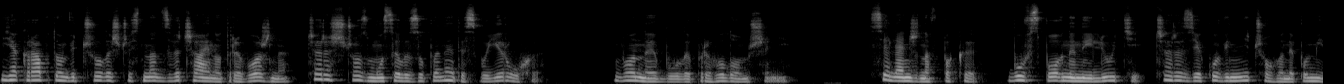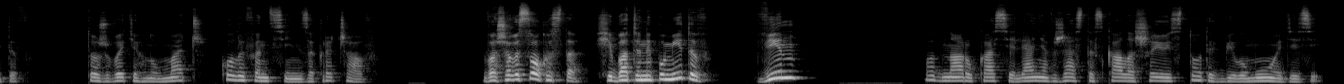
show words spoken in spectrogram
як раптом відчули щось надзвичайно тривожне, через що змусили зупинити свої рухи. Вони були приголомшені. Сілянь навпаки, був сповнений люті, через яку він нічого не помітив. Тож витягнув меч, коли Фансінь закричав. Ваша високоста, хіба ти не помітив? Він. Одна рука сіляня вже стискала шию істоти в білому одязі,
